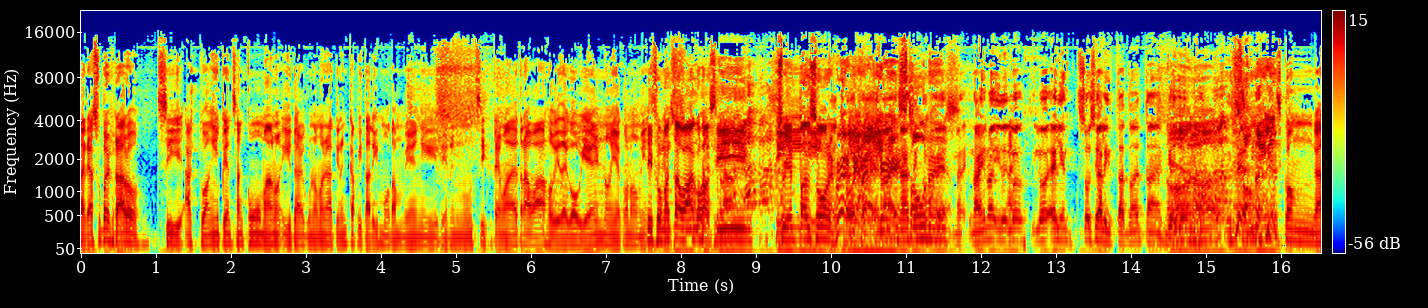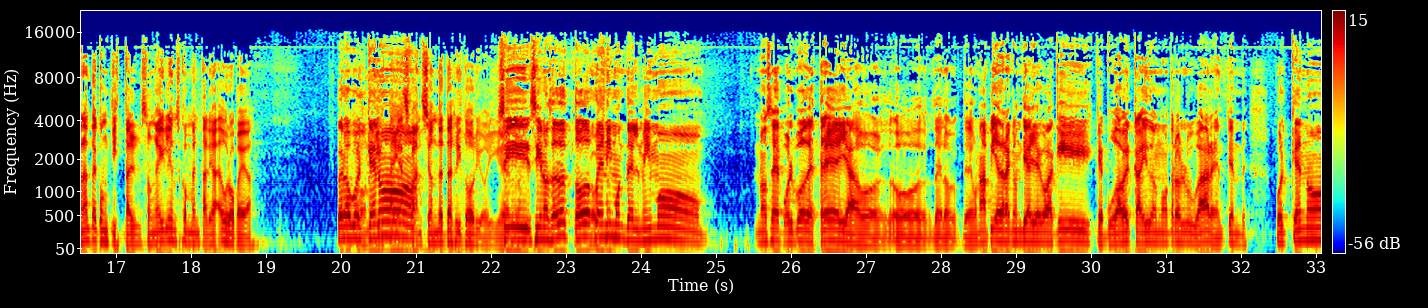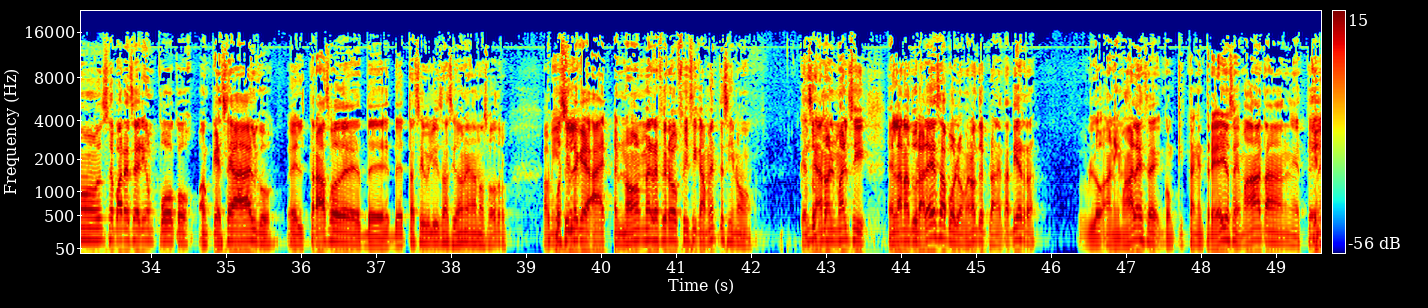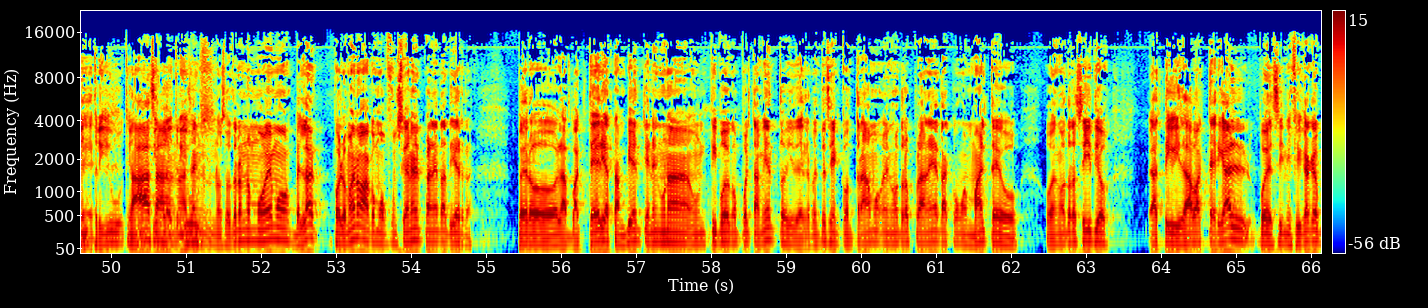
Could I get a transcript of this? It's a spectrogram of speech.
estaría súper raro si actúan y piensan como humanos y de alguna manera tienen capitalismo también y tienen un sistema de trabajo y de gobierno y economía. Y fuman tabacos así, soy bien panzones. No hay- no no uno- y los, y los aliens socialistas, ¿dónde están? No, ellos- no, son aliens con ganas de conquistar, son aliens con mentalidad europea. Pero ¿por qué no...? expansión de territorio y guerra. Si, si nosotros todos venimos del mismo, no sé, polvo de estrella o, o de, lo- de una piedra que un día llegó aquí, que pudo haber caído en otros lugares, ¿entiendes? ¿Por qué no se parecería un poco, aunque sea algo, el trazo de, de, de estas civilizaciones a nosotros? Para es posible eso- que, no me refiero físicamente, sino que sea normal si en la naturaleza, por lo menos del planeta Tierra, los animales se conquistan entre ellos, se matan, este, Tienen tribu- tienen un cazan, tipo de tribus. hacen- nosotros nos movemos, ¿verdad? Por lo menos a cómo funciona el planeta Tierra. Pero las bacterias también tienen una, un tipo de comportamiento y de repente si encontramos en otros planetas como en Marte o, o en otros sitios actividad bacterial, pues significa que...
